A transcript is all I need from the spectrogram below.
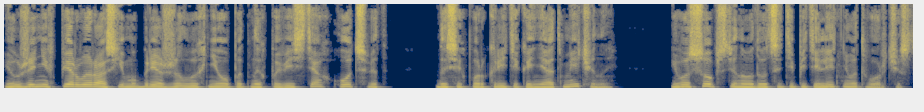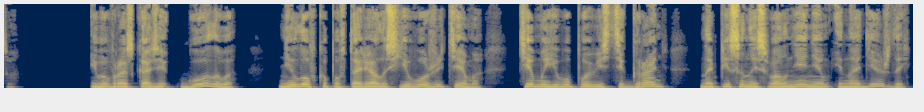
И уже не в первый раз ему брезжил в их неопытных повестях отцвет, до сих пор критикой не отмеченный, его собственного 25-летнего творчества. Ибо в рассказе «Голова» неловко повторялась его же тема, тема его повести «Грань», написанной с волнением и надеждой,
